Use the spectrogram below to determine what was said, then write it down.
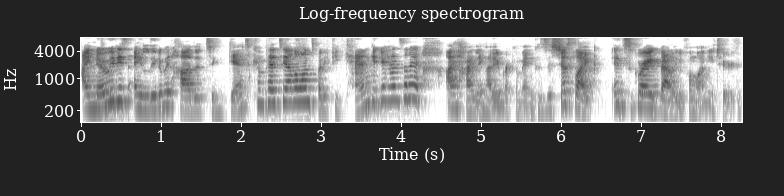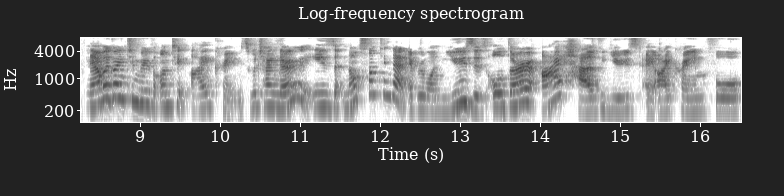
I know it is a little bit harder to get compared to the other ones, but if you can get your hands on it, I highly, highly recommend because it's just like it's great value for money too. Now we're going to move on to eye creams, which I know is not something that everyone uses, although I have used a eye cream for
